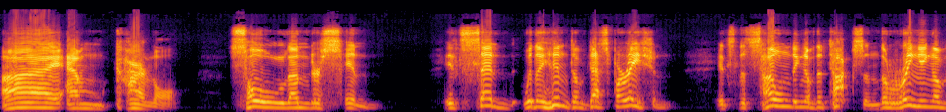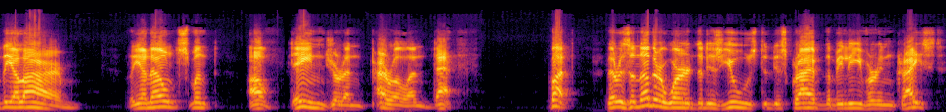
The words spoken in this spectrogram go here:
I am carnal, sold under sin. It's said with a hint of desperation. It's the sounding of the tocsin, the ringing of the alarm, the announcement of danger and peril and death. But there is another word that is used to describe the believer in Christ,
